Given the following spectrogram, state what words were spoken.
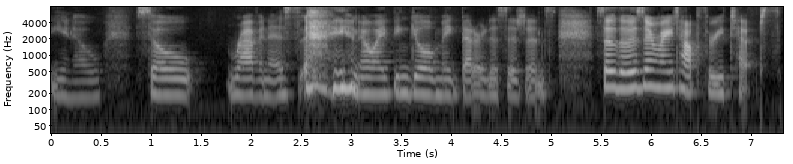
you know so ravenous you know i think you'll make better decisions. So those are my top three tips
